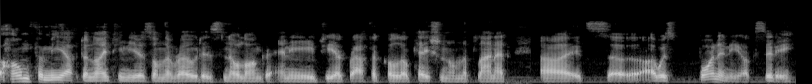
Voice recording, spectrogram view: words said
home for me after 19 years on the road is no longer any geographical location on the planet. Uh, it's uh, I was born in New York City,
